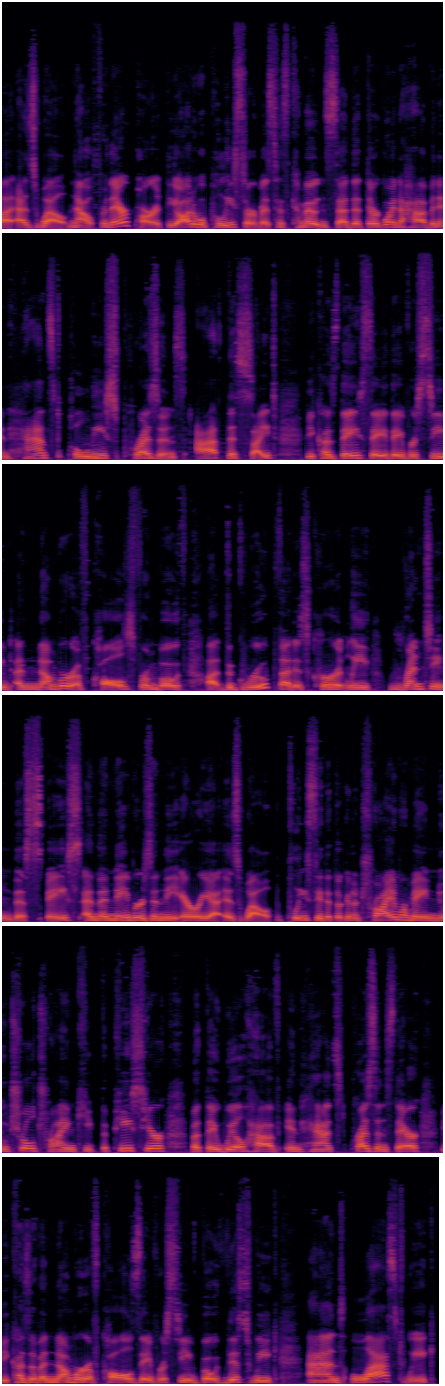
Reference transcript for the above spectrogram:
uh, as well. Now, for their part, the Ottawa Police Service has come out and said that they're going to have an enhanced police presence at the site because they say they've received received a number of calls from both uh, the group that is currently renting this space and the neighbors in the area as well. The police say that they're going to try and remain neutral, try and keep the peace here, but they will have enhanced presence there because of a number of calls they've received both this week and last week.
